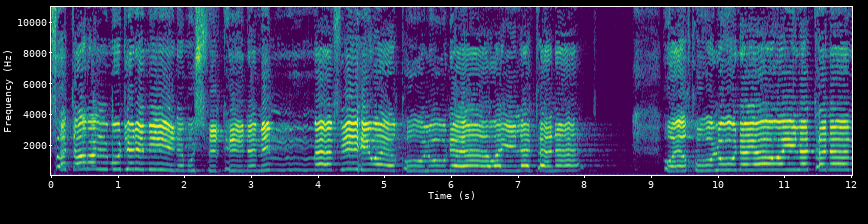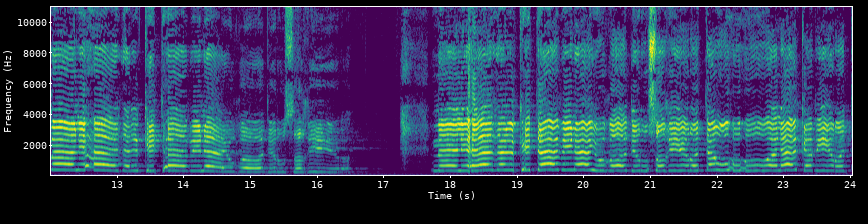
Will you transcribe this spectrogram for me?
فترى المجرمين مشفقين مما فيه ويقولون يا ويلتنا. ويقولون الكتاب لا يغادر صغيرة. ما لهذا الكتاب لا يغادر صغيرة ولا كبيرة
